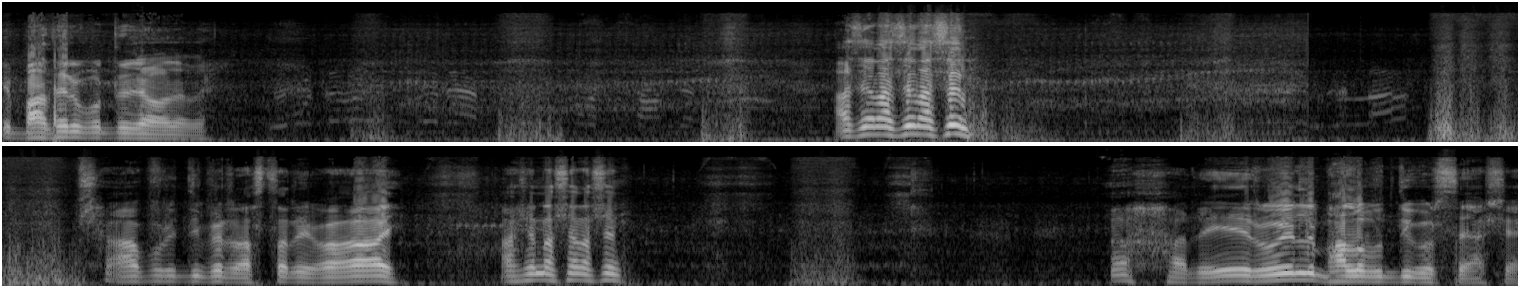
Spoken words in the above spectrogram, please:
এই বাঁধের উপর দিয়ে যাওয়া যাবে। আসেন আসেন আসেন। শাহপুরি দ্বীপের রাস্তা রে ভাই। আসেন আসেন আসেন। আরে রয়েল ভালো বুদ্ধি করছে, আসে।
